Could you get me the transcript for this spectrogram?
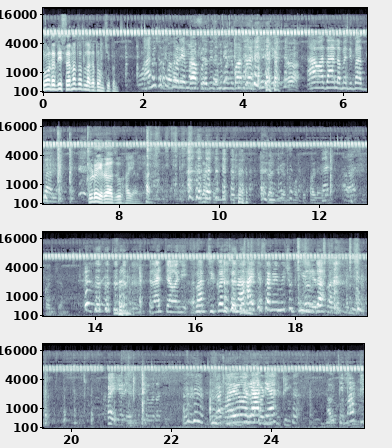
तोंड दिसत ना तसला का तुमची पण. कुठे म्हणजे. आवाज आला म्हणजे बाद झाला. कडे राजू? हाय हाय. रातची कंचना सगळी मी शूट केली रेकॉर्ड केली आयो रात्या अहो ती मागची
